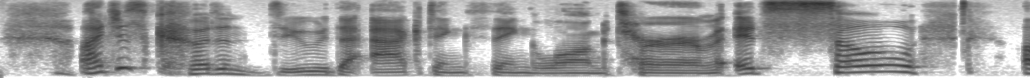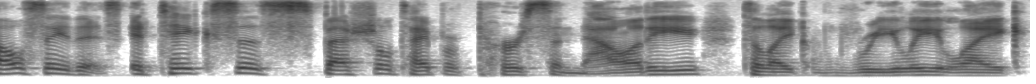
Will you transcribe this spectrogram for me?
I just couldn't do the acting thing long term. It's so I'll say this, it takes a special type of personality to like really like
